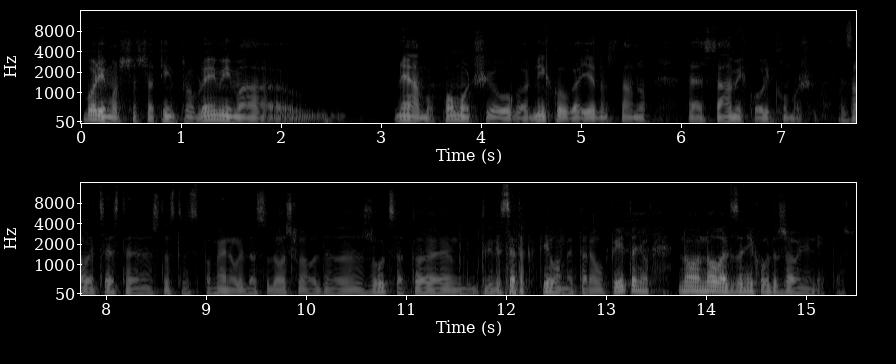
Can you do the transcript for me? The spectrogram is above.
borimo se sa tim problemima, nemamo pomoći ovoga od nikoga, jednostavno e, sami koliko možemo. Za ove ceste što ste spomenuli da su došle od e, Žuca, to je 30 km u pitanju, no novac za njihovo održavanje nije došao.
